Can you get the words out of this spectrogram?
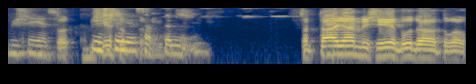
विषय सप्तमी सत्तायां विषये भूधातुः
